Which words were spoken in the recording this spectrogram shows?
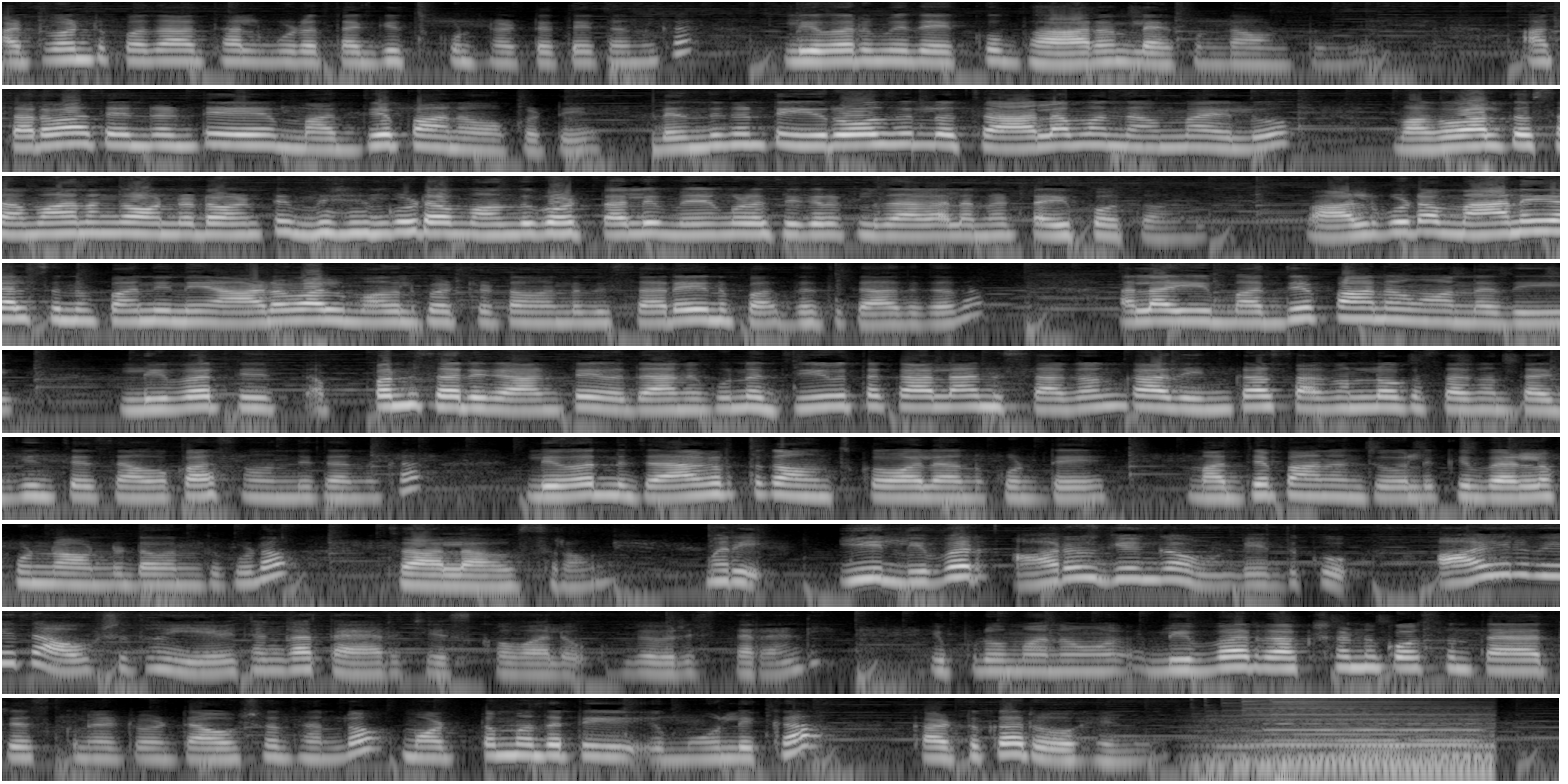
అటువంటి పదార్థాలను కూడా తగ్గించుకుంటున్నట్టయితే కనుక లివర్ మీద ఎక్కువ భారం లేకుండా ఉంటుంది. ఆ తర్వాత ఏంటంటే మద్యపానం ఒకటి. ఎందుకంటే ఈ రోజుల్లో చాలామంది అమ్మాయిలు మగవాళ్ళతో సమానంగా ఉండడం అంటే మేము కూడా మందు కొట్టాలి మేము కూడా సిగరెట్లు తాగాలన్నట్టు అయిపోతుంది. వాళ్ళు కూడా మానేయాల్సిన పనిని ఆడవాళ్ళు మొదలు పెట్టడం అన్నది సరైన పద్ధతి కాదు కదా. అలా ఈ మద్యపానం అన్నది లివర్ని తప్పనిసరిగా అంటే దానికి ఉన్న జీవిత కాలాన్ని సగం కాదు ఇంకా సగంలోకి సగం తగ్గించేసే అవకాశం ఉంది కనుక లివర్ని జాగ్రత్తగా ఉంచుకోవాలి అనుకుంటే మద్యపానం జోలికి వెళ్ళకుండా ఉండడం అనేది కూడా చాలా అవసరం. మరి ఈ లివర్ ఆరోగ్యంగా ఉండేందుకు ఆయుర్వేద ఔషధం ఏ విధంగా తయారు చేసుకోవాలో వివరిస్తారండి ఇప్పుడు మనం లివర్ రక్షణ కోసం తయారు చేసుకునేటువంటి ఔషధంలో మొట్టమొదటి మూలిక కటుక రోహిణి.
